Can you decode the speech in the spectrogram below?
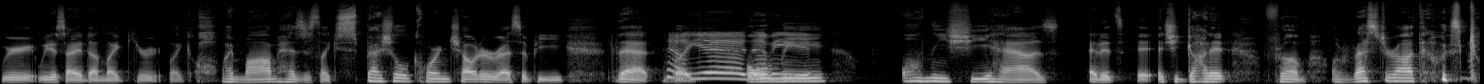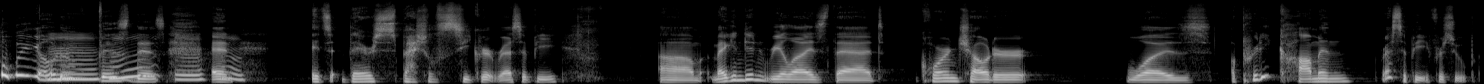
we we decided on like you're like, oh, my mom has this like special corn chowder recipe that hell like yeah, only only she has, and it's it, and she got it from a restaurant that was going out Mm-hmm, of business, and it's their special secret recipe. Um, Megan didn't realize that corn chowder was a pretty common recipe for soup.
